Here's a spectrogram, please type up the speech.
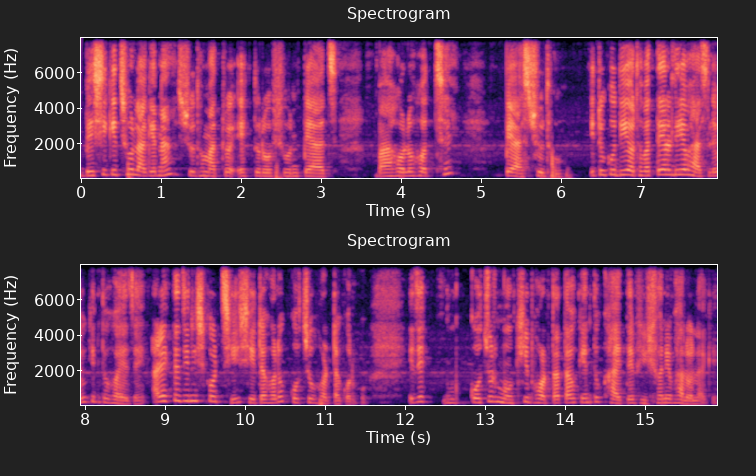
বেশি কিছু লাগে না, শুধুমাত্র একটু রসুন, পেঁয়াজ বা হলো হচ্ছে পেঁয়াজ শুধু। এটুকু দিয়ে অথবা তেল দিয়ে ভাজলেও কিন্তু হয়ে যায়। আরেকটা জিনিস করছি, সেটা হলো কচু ভর্তা করব। এই যে কচুর মুখী ভর্তাটাও কিন্তু খাইতে ভীষণই ভালো লাগে।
